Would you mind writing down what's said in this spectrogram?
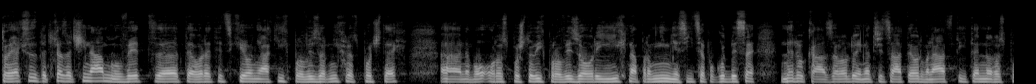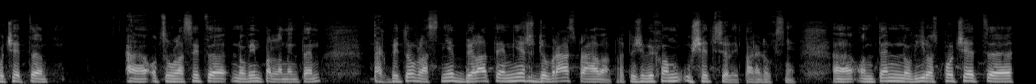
to, jak se teďka začíná mluvit eh, teoreticky o nějakých provizorních rozpočtech nebo o rozpočtových provizoriích na první měsíce, pokud by se nedokázalo do 31.12. ten rozpočet odsouhlasit novým parlamentem, tak by to vlastně byla téměř dobrá zpráva, protože bychom ušetřili paradoxně. Eh, on ten nový rozpočet eh,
